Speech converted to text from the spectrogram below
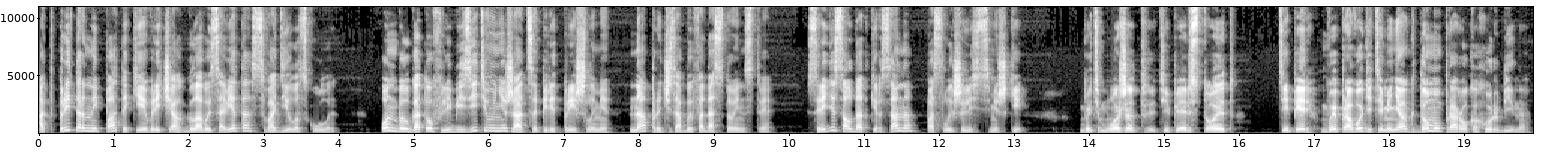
От приторной патоки в речах главы совета сводила скулы. Он был готов лебезить и унижаться перед пришлыми, напрочь забыв о достоинстве. Среди солдат Кирсана послышались смешки. «Быть может, теперь стоит...» «Теперь вы проводите меня к дому пророка Хурбина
